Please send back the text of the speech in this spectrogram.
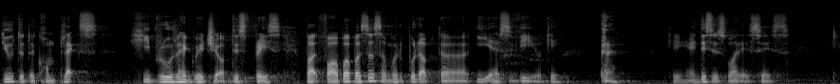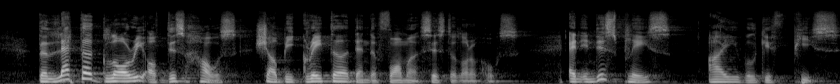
due to the complex Hebrew language of this phrase. But for our purposes, I'm going to put up the ESV, okay? okay, and this is what it says. The latter glory of this house shall be greater than the former, says the Lord of hosts. And in this place I will give peace,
